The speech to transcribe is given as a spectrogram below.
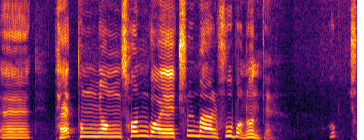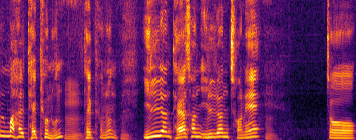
에, 대통령 선거에 출마할 후보는 네. 어, 출마할 대표는 음. 대표는 음. 일 1년 대선 1년 전에 음. 저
